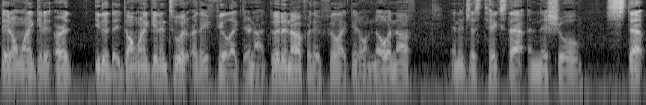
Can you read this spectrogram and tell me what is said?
they don't want to get it, or either they don't want to get into it, or they feel like they're not good enough, or they feel like they don't know enough, and it just takes that initial step.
